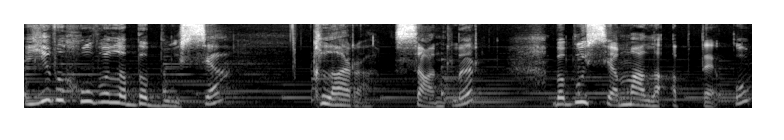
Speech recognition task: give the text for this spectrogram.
Її виховувала бабуся Клара Сандлер. Бабуся мала аптеку,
